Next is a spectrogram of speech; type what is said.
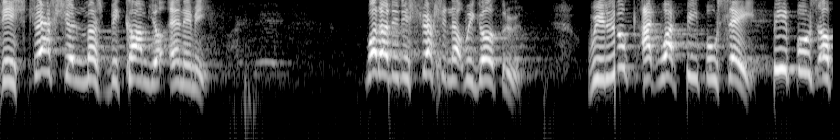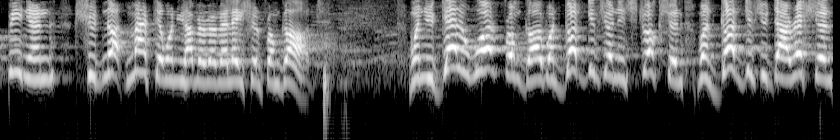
Distraction must become your enemy. What are the distractions that we go through? We look at what people say. People's opinion should not matter when you have a revelation from God. When you get a word from God, when God gives you an instruction, when God gives you direction,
